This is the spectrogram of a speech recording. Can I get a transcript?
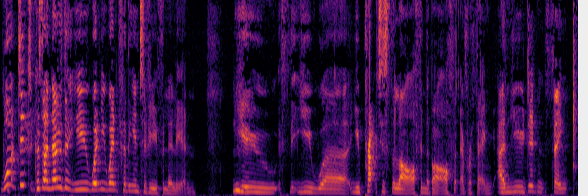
What did? Because I know that you, when you went for the interview for Lillian, Mm-hmm. you you were you practiced the laugh in the bath and everything, and you didn't think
